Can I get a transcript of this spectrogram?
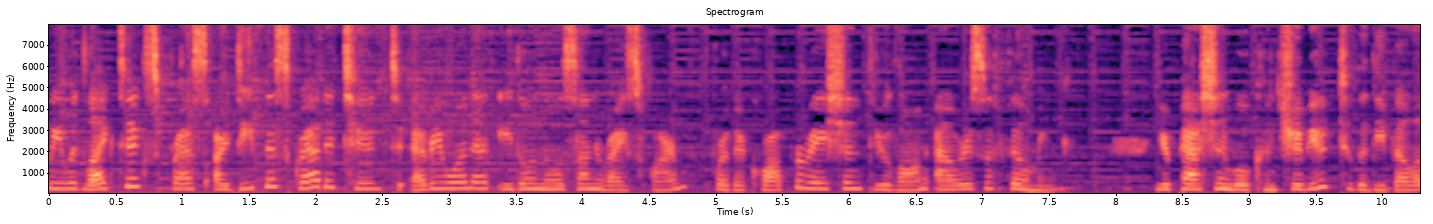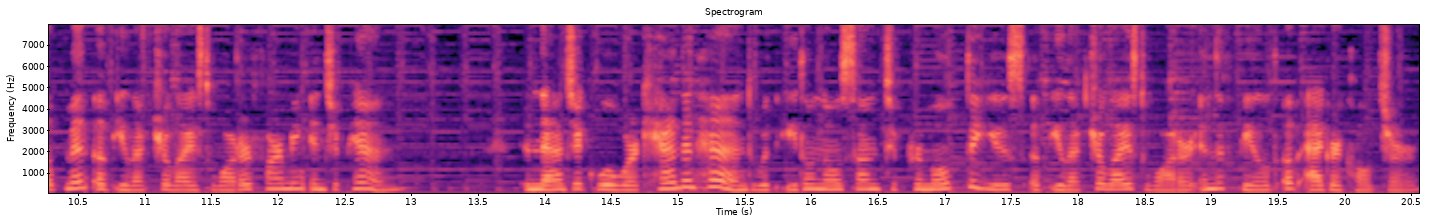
We would like to express our deepest gratitude to everyone at Ido Nosan Rice Farm for their cooperation through long hours of filming. Your passion will contribute to the development of electrolyzed water farming in Japan. Enagic will work hand in hand with Ido Nosan to promote the use of electrolyzed water in the field of agriculture.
